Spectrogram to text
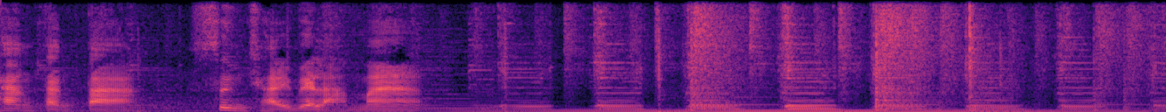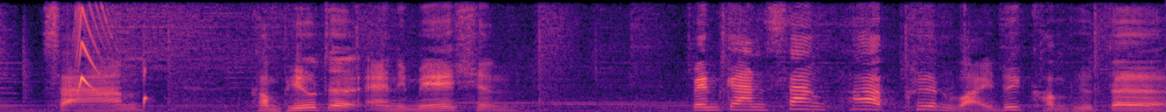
ทางต่างๆ ซึ่งใช้เวลามาก 3. Computer Animation เป็นการสร้างภาพเคลื่อนไหวด้วยคอมพิวเตอร์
